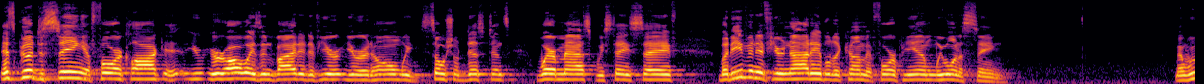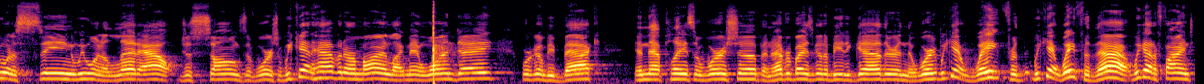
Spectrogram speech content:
It's good to sing at 4 o'clock. You're, always invited if you're, you're at home. We social distance, wear masks, we stay safe. But even if you're not able to come at 4 p.m., we want to sing. Man, we want to sing, we want to let out just songs of worship. We can't have in our mind, like, man, one day we're going to be back in that place of worship and everybody's going to be together and the word we can't wait for we can't wait for that. We got to find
